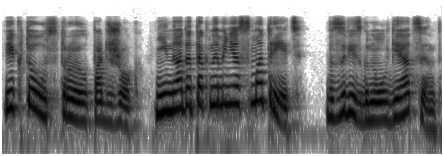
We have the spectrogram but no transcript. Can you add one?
и кто устроил поджог? Не надо так на меня смотреть!» Взвизгнул Гиацинт.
